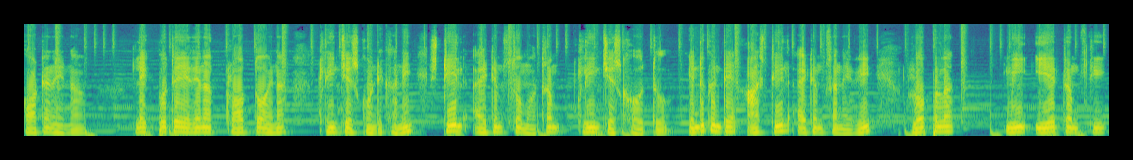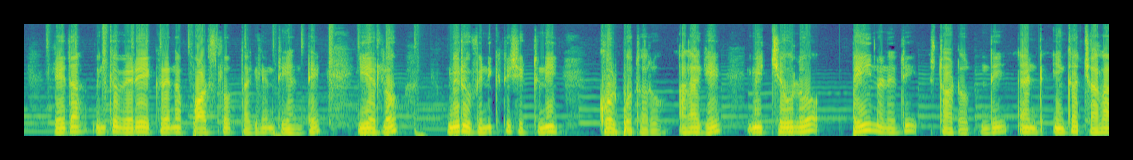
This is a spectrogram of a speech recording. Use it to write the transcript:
కాటన్ అయినా లేకపోతే ఏదైనా క్లాత్తో అయినా క్లీన్ చేసుకోండి. కానీ స్టీల్ ఐటమ్స్తో మాత్రం క్లీన్ చేసుకోవద్దు. ఎందుకంటే ఆ స్టీల్ ఐటమ్స్ అనేవి లోపల మీ ఇయర్ డ్రమ్స్కి లేదా ఇంకా వేరే ఎక్కడైనా పార్ట్స్లో తగిలింది అంటే ఇయర్లో మీరు వినికిడి శక్తిని కోల్పోతారు. అలాగే మీ చెవిలో పెయిన్ అనేది స్టార్ట్ అవుతుంది అండ్ ఇంకా చాలా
